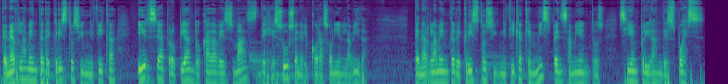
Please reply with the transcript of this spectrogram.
Tener la mente de Cristo significa irse apropiando cada vez más de Jesús en el corazón y en la vida. Tener la mente de Cristo significa que mis pensamientos siempre irán después.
